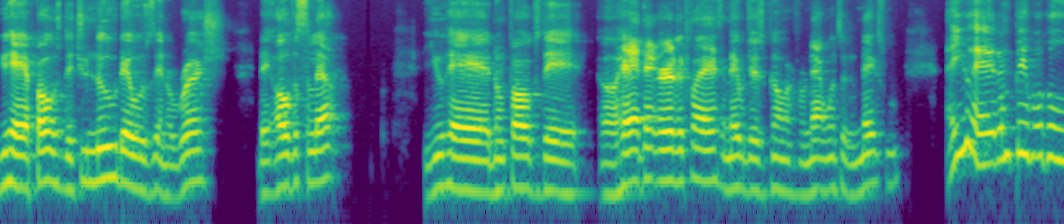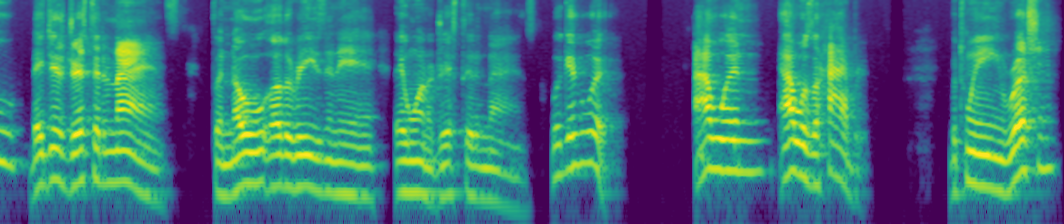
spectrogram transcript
You had folks that you knew that was in a rush. They overslept. You had them folks that uh, had that early class and they were just going from that one to the next one. And you had them people who they just dressed to the nines for no other reason than they want to dress to the nines. Well, guess what? I wasn't. I was a hybrid between Russian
